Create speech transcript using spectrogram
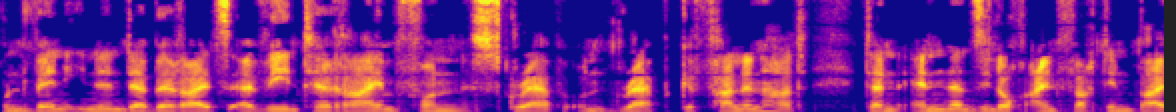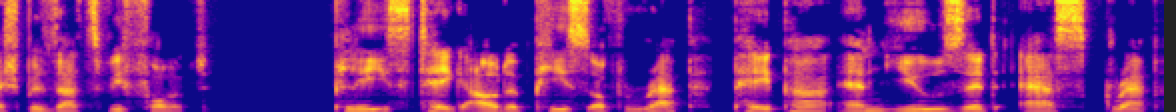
Und wenn Ihnen der bereits erwähnte Reim von Scrap und Rap gefallen hat, dann ändern Sie doch einfach den Beispielsatz wie folgt. Please take out a piece of wrap paper and use it as scrap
